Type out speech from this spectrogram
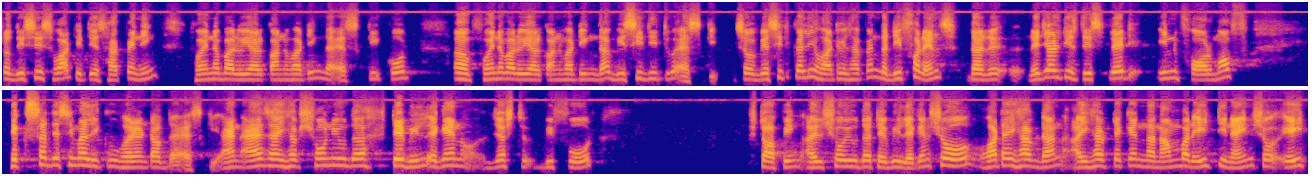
So this is what it is happening whenever we are converting the ASCII code uh, whenever we are converting the BCD to ASCII. So basically what will happen, the difference, the re result is displayed in form of hexadecimal equivalent of the ASCII. And as I have shown you the table again, just before stopping, I'll show you the table again. So what I have done, I have taken the number 89. So 8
